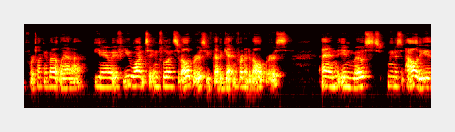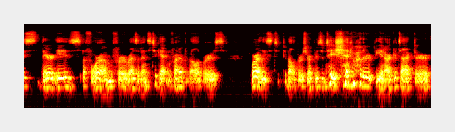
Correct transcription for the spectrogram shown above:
if we're talking about Atlanta. You know, if you want to influence developers, you've got to get in front of developers. And in most municipalities, there is a forum for residents to get in front of developers, or at least developers' representation, whether it be an architect or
